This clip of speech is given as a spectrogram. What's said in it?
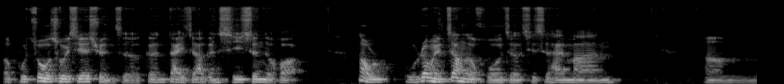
而不做出一些选择、跟代价、跟牺牲的话，那我我认为这样的活着其实还蛮嗯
